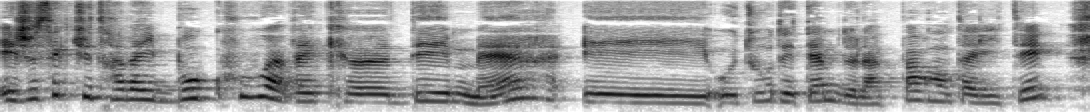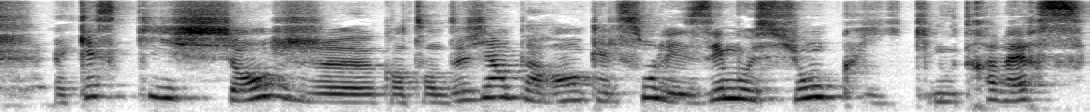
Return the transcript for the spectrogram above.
Et je sais que tu travailles beaucoup avec euh, des mères et autour des thèmes de la parentalité. Euh, qu'est-ce qui change euh, quand on devient parent? Quelles sont les émotions qui, nous traversent?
